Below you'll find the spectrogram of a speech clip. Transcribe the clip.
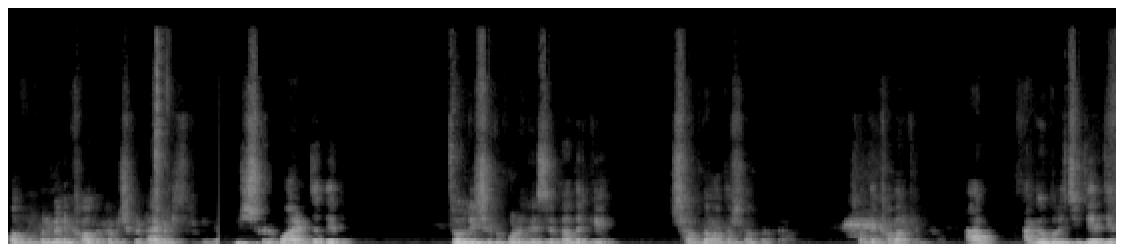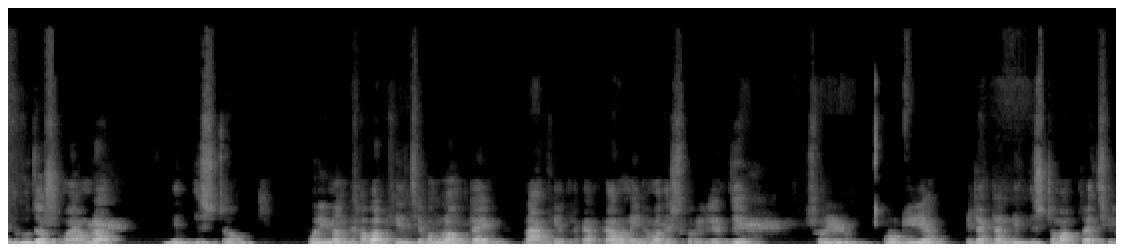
অল্প পরিমাণে খাওয়া দরকার, বিশেষ করে ডায়াবেটিস রোগীদের। বিশেষ করে বয়স যাদের চল্লিশের উপরে হয়েছে, তাদেরকে সাবধানতার সাথে সাথে খাবার খেতে হবে। আর আগেও বলেছি যে, যেহেতু রোজার সময় আমরা নির্দিষ্ট পরিমাণ খাবার খেয়েছি এবং লং টাইম না খেয়ে থাকার কারণে আমাদের শরীরের যে শরীর প্রক্রিয়া, এটা একটা নির্দিষ্ট মাত্রায় ছিল।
